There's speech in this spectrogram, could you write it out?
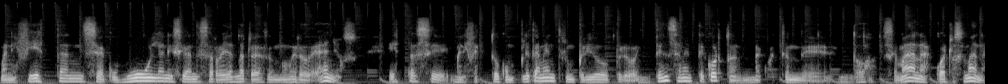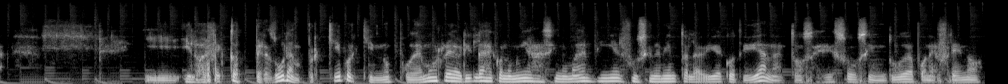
manifiestan, se acumulan y se van desarrollando a través de un número de años. Esta se manifestó completamente en un periodo, pero intensamente corto, en una cuestión de dos semanas, cuatro semanas. Y, los efectos perduran. ¿Por qué? Porque no podemos reabrir las economías así nomás ni el funcionamiento de la vida cotidiana. Entonces eso sin duda pone freno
